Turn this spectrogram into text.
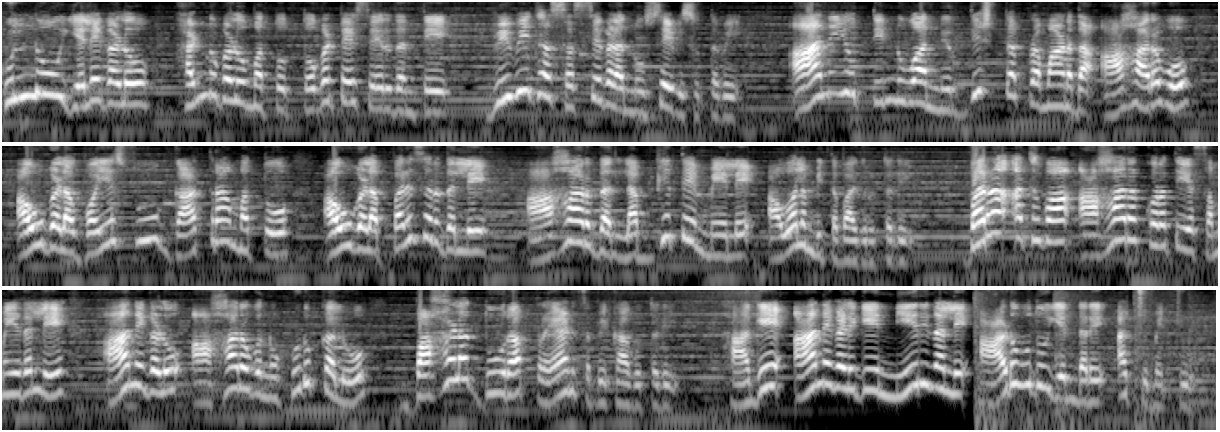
ಹುಲ್ಲು, ಎಲೆಗಳು, ಹಣ್ಣುಗಳು ಮತ್ತು ತೊಗಟೆ ಸೇರಿದಂತೆ ವಿವಿಧ ಸಸ್ಯಗಳನ್ನು ಸೇವಿಸುತ್ತವೆ. ಆನೆಯು ತಿನ್ನುವ ನಿರ್ದಿಷ್ಟ ಪ್ರಮಾಣದ ಆಹಾರವು ಅವುಗಳ ವಯಸ್ಸು, ಗಾತ್ರ ಮತ್ತು ಅವುಗಳ ಪರಿಸರದಲ್ಲಿ ಆಹಾರದ ಲಭ್ಯತೆ ಮೇಲೆ ಅವಲಂಬಿತವಾಗಿರುತ್ತದೆ. ಬರ ಅಥವಾ ಆಹಾರ ಕೊರತೆಯ ಸಮಯದಲ್ಲಿ ಆನೆಗಳು ಆಹಾರವನ್ನು ಹುಡುಕಲು ಬಹಳ ದೂರ ಪ್ರಯಾಣಿಸಬೇಕಾಗುತ್ತದೆ. ಹಾಗೆ ಆನೆಗಳಿಗೆ ನೀರಿನಲ್ಲಿ ಆಡುವುದು ಎಂದರೆ ಅಚ್ಚುಮೆಚ್ಚು.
